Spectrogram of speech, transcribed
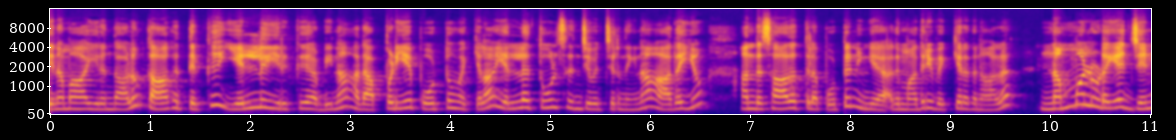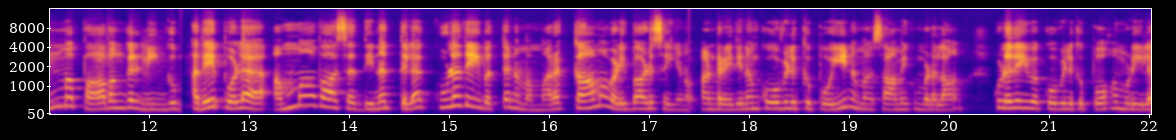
தினமாக இருந்தாலும் காகத்திற்கு எள்ளு இருக்குது அப்படின்னா அதை அப்படியே போட்டும் வைக்கலாம். எள்ளை தூள் செஞ்சு வச்சுருந்தீங்கன்னா அதையும் அந்த சாதத்தில் போட்டு நீங்கள் அது மாதிரி வைக்கிறதுனால நம்மளுடைய ஜென்ம பாவங்கள் நீங்கும். அதே போல அமாவாசை தினத்துல குலதெய்வத்தை நம்ம மறக்காம வழிபாடு செய்யணும். அன்றைய தினம் கோவிலுக்கு போய் நம்ம சாமி கும்பிடலாம். குலதெய்வ கோவிலுக்கு போக முடியல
